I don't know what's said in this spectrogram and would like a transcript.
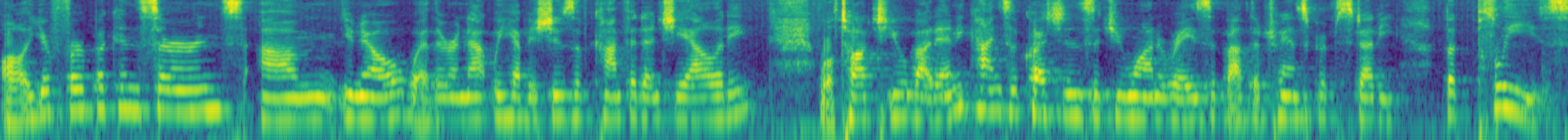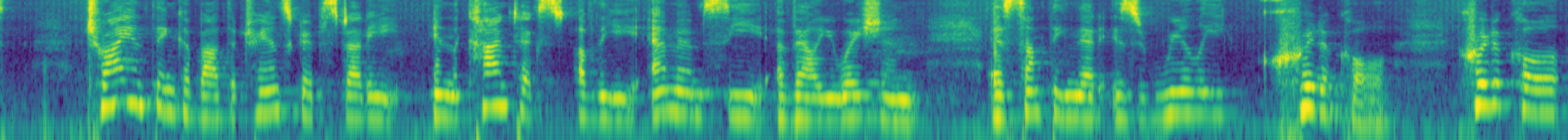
all your FERPA concerns, um, you know, whether or not we have issues of confidentiality. We'll talk to you about any kinds of questions that you want to raise about the transcript study. But please, try and think about the transcript study in the context of the MMC evaluation as something that is really critical, critical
